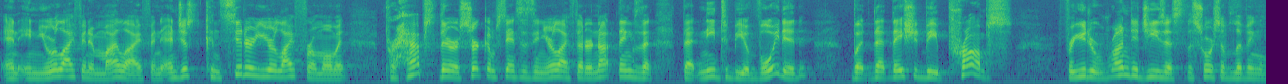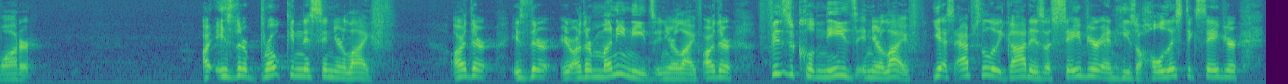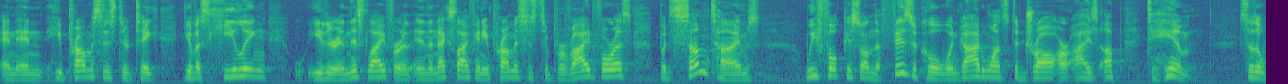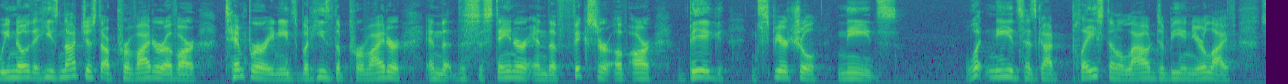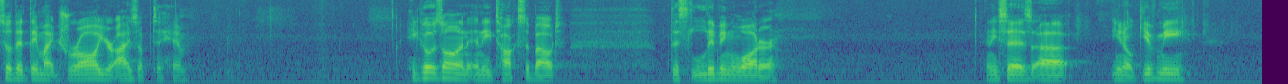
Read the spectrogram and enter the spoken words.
and in your life and in my life, and, and just consider your life for a moment. Perhaps there are circumstances in your life that are not things that, that need to be avoided, but that they should be prompts for you to run to Jesus, the source of living water. Uh, is there brokenness in your life? Are there, is there, are there money needs in your life? Are there physical needs in your life? Yes, absolutely. God is a Savior and He's a holistic Savior, and, and He promises to take, give us healing either in this life or in the next life, and He promises to provide for us. But sometimes we focus on the physical when God wants to draw our eyes up to Him so that we know that He's not just our provider of our temporary needs, but He's the provider and the, the sustainer and the fixer of our big spiritual needs. What needs has God placed and allowed to be in your life so that they might draw your eyes up to Him? He goes on and he talks about this living water. And he says, uh, you know, give me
